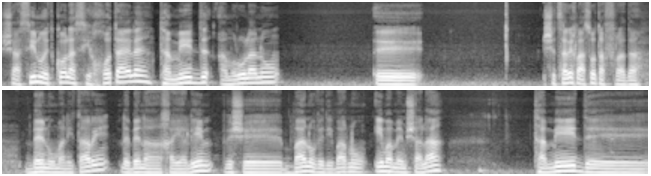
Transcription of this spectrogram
כשעשינו את כל השיחות האלה, תמיד אמרו לנו אה, שצריך לעשות הפרדה בין הומניטרי לבין החיילים, ושבאנו ודיברנו עם הממשלה, תמיד אה,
